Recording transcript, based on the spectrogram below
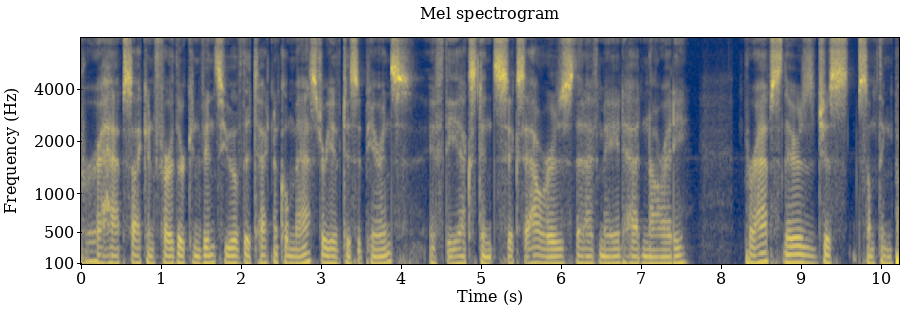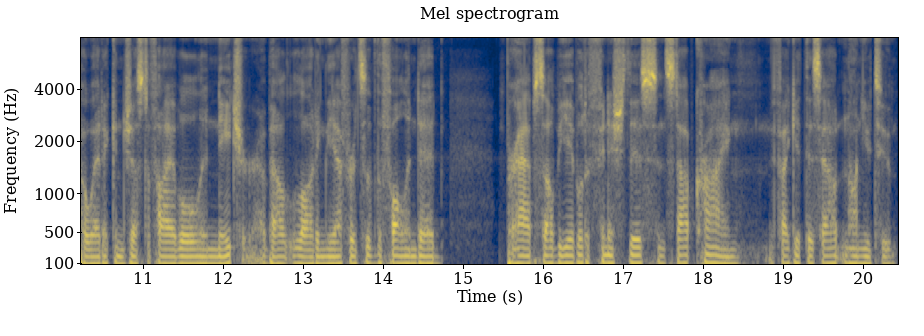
Perhaps I can further convince you of the technical mastery of disappearance, if the extant six hours that I've made hadn't already. Perhaps there's just something poetic and justifiable in nature about lauding the efforts of the fallen dead. Perhaps I'll be able to finish this and stop crying if I get this out and on YouTube.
